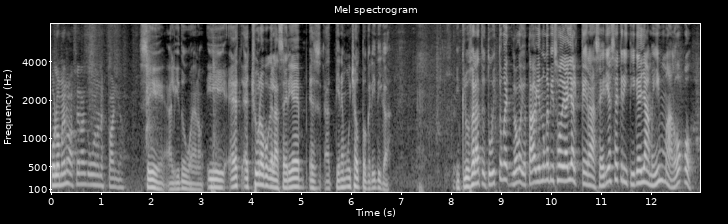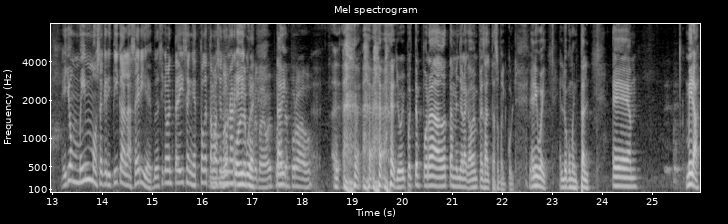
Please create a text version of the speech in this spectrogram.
Por lo menos hacer algo bueno en España. Sí, algo bueno. Y es, es chulo porque la serie es, tiene mucha autocrítica. Incluso la, tú viste un, e- loco, yo estaba viendo un episodio ayer que la serie se critica ella misma, loco. Ellos mismos se critican la serie. Básicamente dicen esto que estamos No- haciendo no es una ridícula. voy por la temporada yo voy por temporada 2 también, yo la acabo de empezar, está súper cool. Anyway, el documental. Eh, mira,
